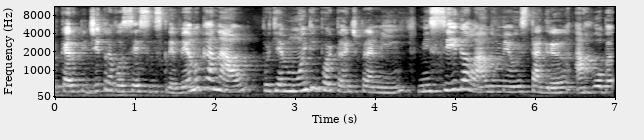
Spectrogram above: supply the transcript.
eu quero pedir para você se inscrever no canal, porque é muito importante para mim. Me siga lá no meu Instagram, arroba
